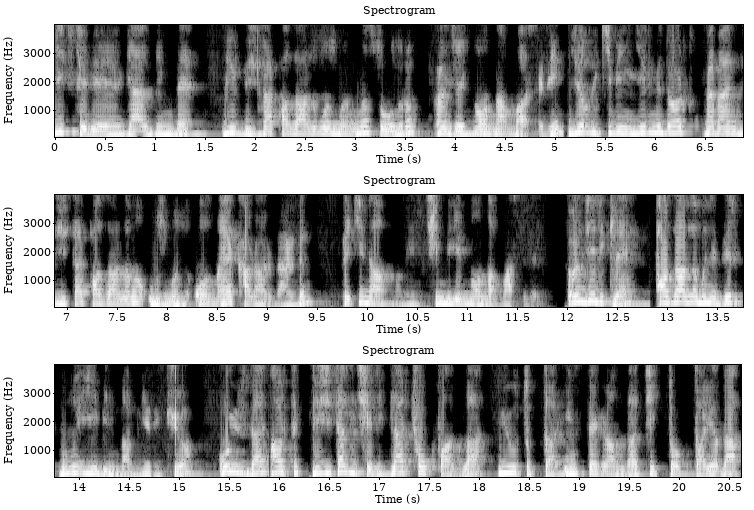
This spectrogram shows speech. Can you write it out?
ilk seviyeye geldiğimde bir dijital pazarlama uzmanı nasıl olurum? Öncelikle ondan bahsedeyim. Yıl 2024 ve ben dijital pazarlama uzmanı olmaya karar verdim. Peki ne yapmalıyım? Şimdi gelin ondan bahsedelim. Öncelikle pazarlama nedir? Bunu iyi bilmem gerekiyor. O yüzden artık dijital içerikler çok fazla. YouTube'da, Instagram'da, TikTok'ta ya da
